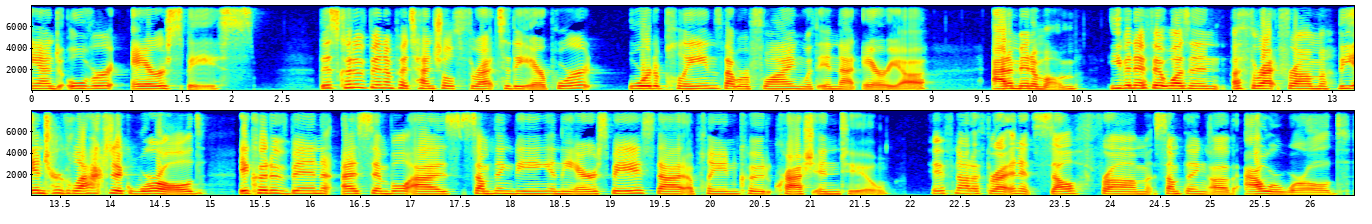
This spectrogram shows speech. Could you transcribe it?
and over airspace. This could have been a potential threat to the airport or to planes that were flying within that area at a minimum even if it wasn't a threat from the intergalactic world, it could have been as simple as something being in the airspace that a plane could crash into. If not a threat in itself from something of our world.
